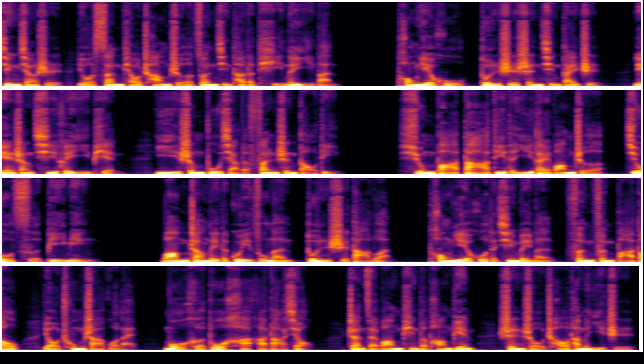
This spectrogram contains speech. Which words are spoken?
竟像是有三条长蛇钻进他的体内一般。统叶护顿时神情呆滞，脸上漆黑一片，一声不响地翻身倒地。雄霸大地的一代王者就此毙命。王帐内的贵族们顿时大乱，统叶护的亲卫们纷纷拔刀要冲杀过来。莫赫多哈哈大笑。站在王平的旁边，伸手朝他们一指：“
